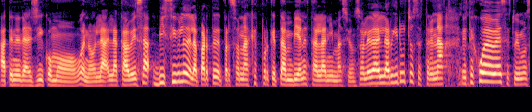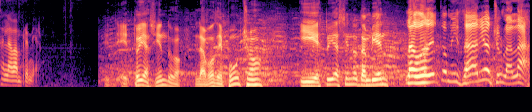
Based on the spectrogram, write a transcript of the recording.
a tener allí como, bueno, la, cabeza visible de la parte de personajes porque también está la animación. Soledad El Larguirucho se estrena este jueves, estuvimos en la Van Premier. Estoy haciendo la voz de Pucho y estoy haciendo también... La voz del comisario Chulala,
